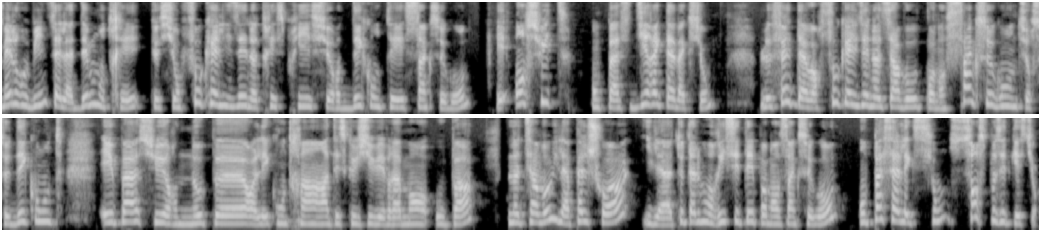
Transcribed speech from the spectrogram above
Mel Robbins, elle a démontré que si on focalisait notre esprit sur décompter 5 secondes et ensuite on passe direct à l'action. Le fait d'avoir focalisé notre cerveau pendant 5 secondes sur ce décompte et pas sur nos peurs, les contraintes, est-ce que j'y vais vraiment ou pas, notre cerveau, il n'a pas le choix, il a totalement reseté pendant 5 secondes, on passe à l'action sans se poser de questions.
